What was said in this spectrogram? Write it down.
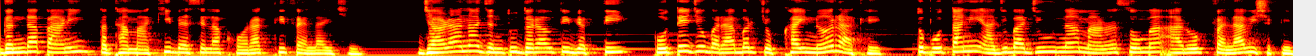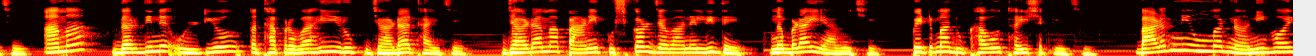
ગંદા પાણી તથા માખી બેસેલા ખોરાકથી ફેલાય છે. ઝાડાના જંતુ ધરાવતી વ્યક્તિ પોતે જો બરાબર ચોખ્ખાઈ ન રાખે, તો પોતાની આજુબાજુના માણસોમાં આ રોગ ફેલાવી શકે છે. આમાં દર્દીને ઉલટીઓ તથા પ્રવાહી રૂપ ઝાડા થાય છે. ઝાડામાં પાણી પુષ્કળ જવાને લીધે નબળાઈ આવે છે. પેટમાં દુખાવો થઈ શકે છે. બાળકની ઉંમર નાની હોય,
